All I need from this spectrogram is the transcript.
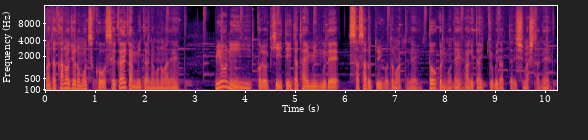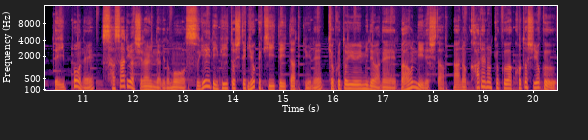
また彼女の持つこう世界観みたいなものがね、妙にこれを聴いていたタイミングで刺さるということもあってね、トークにもね、あげた一曲だったりしましたね。で、一方ね、刺さりはしないんだけども、すげえリピートしてよく聴いていたっていうね、曲という意味ではね、 Vaundy でした。あの、彼の曲は今年よく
